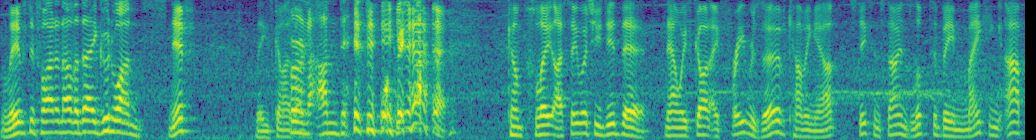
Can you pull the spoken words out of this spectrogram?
Live to fight another day. Good one, Sniff. These guys For are an undead warrior. yeah. Complete. I see what you did there. Now we've got a free reserve coming out. Sticks and Stones look to be making up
